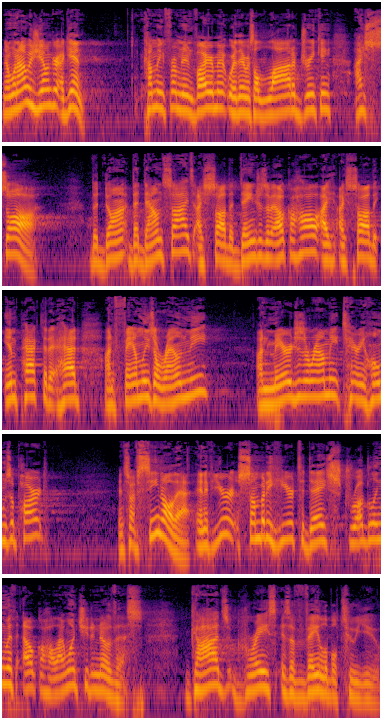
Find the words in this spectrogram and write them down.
Now, when I was younger, again, coming from an environment where there was a lot of drinking, I saw the, the downsides. I saw the dangers of alcohol. I, I saw the impact that it had on families around me, on marriages around me, tearing homes apart. And so I've seen all that. And if you're somebody here today struggling with alcohol, I want you to know this God's grace is available to you.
